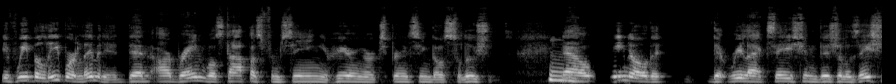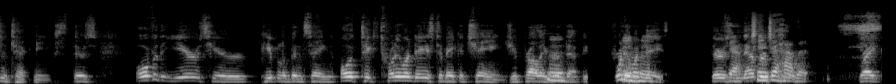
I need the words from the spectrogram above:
if we believe we're limited, then our brain will stop us from seeing or hearing or experiencing those solutions. Hmm. Now, we know that, that relaxation, visualization techniques, there's, over the years here, people have been saying, "Oh, it takes 21 days to make a change." You've probably heard mm. that before. 21 mm-hmm. days. There's yeah, never change a habit. Right.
